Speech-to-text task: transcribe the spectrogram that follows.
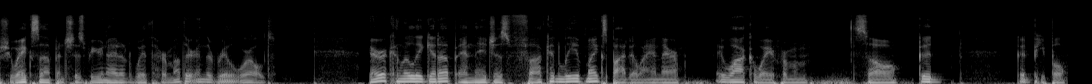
She wakes up and she's reunited with her mother in the real world. Eric and Lily get up and they just fucking leave Mike's body lying there. They walk away from him. So good, good people.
